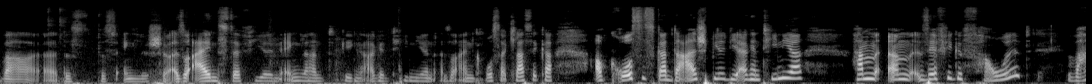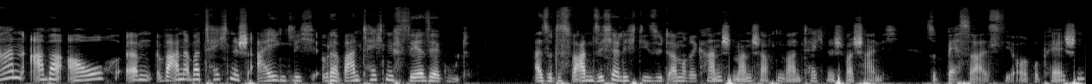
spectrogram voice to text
war äh, das, das Englische. Also eins der vielen England gegen Argentinien, also ein großer Klassiker. Auch großes Skandalspiel. Die Argentinier haben ähm, sehr viel gefault, waren aber auch, ähm, waren aber technisch eigentlich, oder waren technisch sehr, sehr gut. Also das waren sicherlich die südamerikanischen Mannschaften, waren technisch wahrscheinlich so besser als die europäischen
